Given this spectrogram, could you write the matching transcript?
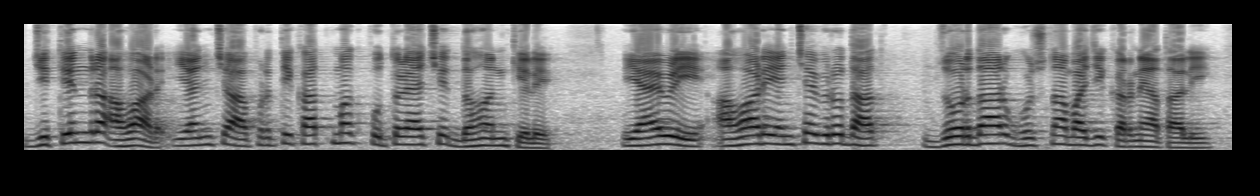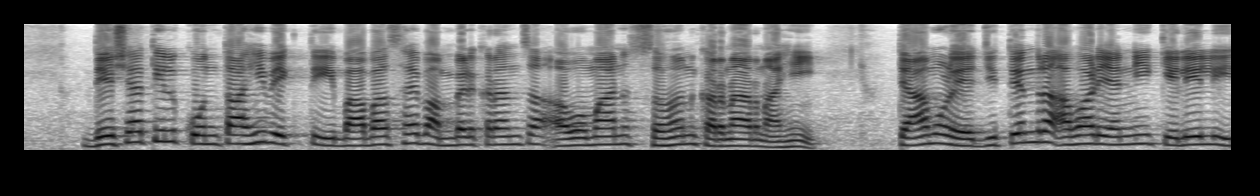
जितेंद्र आव्हाड यांच्या प्रतिकात्मक पुतळ्याचे दहन केले. यावेळी आव्हाड यांच्या विरोधात जोरदार घोषणाबाजी करण्यात आली. देशातील कोणताही व्यक्ती बाबासाहेब आंबेडकरांचा अवमान सहन करणार नाही. त्यामुळे जितेंद्र आव्हाड यांनी केलेली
